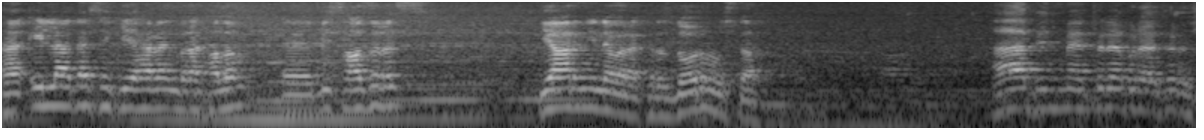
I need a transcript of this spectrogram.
Ha, illa derse ki hemen bırakalım. E, biz hazırız. Yarın yine bırakırız. Doğru mu usta? Ha bin metre bırakırız.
